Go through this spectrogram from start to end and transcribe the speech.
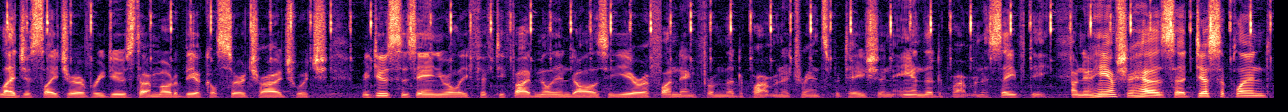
legislature have reduced our motor vehicle surcharge, which reduces annually $55 million a year of funding from the Department of Transportation and the Department of Safety. Now, New Hampshire has a disciplined,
